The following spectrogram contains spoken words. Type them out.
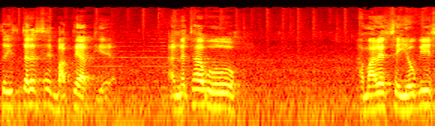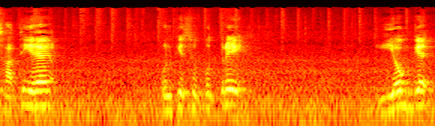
तो इस तरह से बातें आती है। अन्यथा वो हमारे सहयोगी साथी है, उनकी सुपुत्री योग्य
